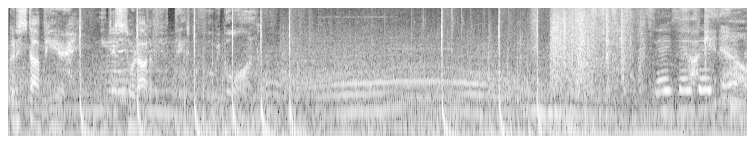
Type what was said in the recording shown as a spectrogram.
Gonna stop here. Need to sort out a few things before we go on. Fucking hell.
